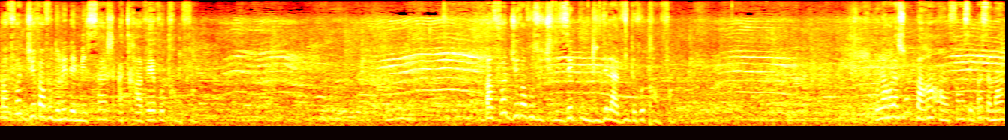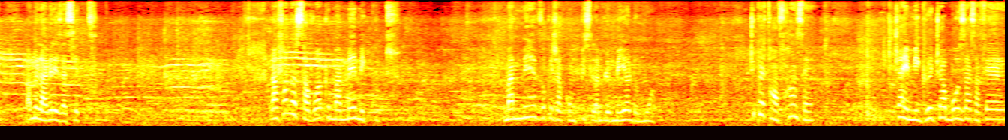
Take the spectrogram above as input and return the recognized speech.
Parfois, Dieu va vous donner des messages à travers votre enfant. Parfois, Dieu va vous utiliser pour guider la vie de votre enfant. La relation parent-enfant, c'est pas seulement va me laver les assiettes. L'enfant doit savoir que ma mère m'écoute. Ma mère veut que j'accomplisse le meilleur de moi. Tu peux être en France, hein. tu as immigré, tu as beau ça, fait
